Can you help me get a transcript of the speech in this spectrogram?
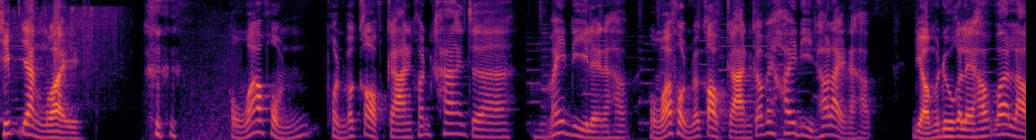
คริปต์อย่างไว ผมว่าผลผลประกอบการค่อนข้างจะไม่ดีเลยนะครับ ผมว่าผลประกอบการก็ไม่ค่อยดีเท่าไหร่นะครับ เดี๋ยวมาดูกันเลยครับว่าเรา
